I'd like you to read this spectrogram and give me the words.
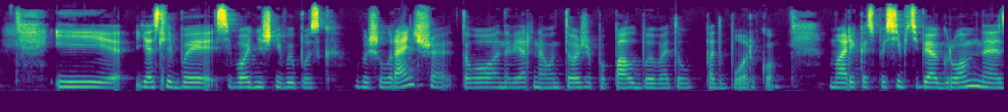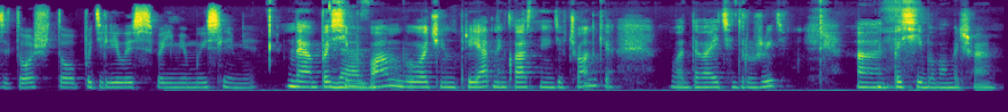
И если бы сегодняшний выпуск вышел раньше, то, наверное, он тоже попал бы в эту подборку. Марика, спасибо тебе огромное за то, что поделилась своими мыслями. Да, спасибо да. вам. Вы очень приятные, классные девчонки. Вот, давайте дружить. А, спасибо вам большое.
